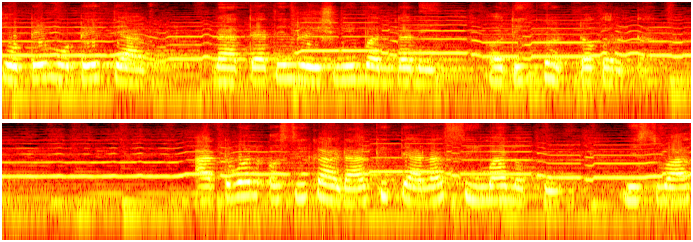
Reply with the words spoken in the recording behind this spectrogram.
छोटे मोठे त्याग नात्यातील रेशमी बंधने अधिक घट्ट करतात. आठवण अशी काढा की त्याला सीमा नको. विश्वास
